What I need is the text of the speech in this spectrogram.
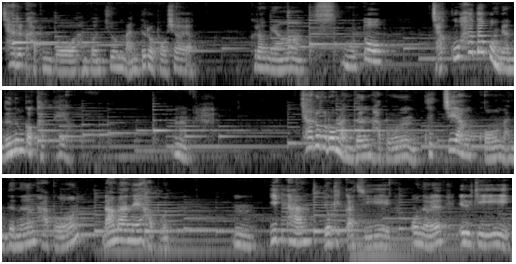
차르 가분도 한번 좀 만들어 보셔요. 그러면 음, 또 자꾸 하다 보면 느는 것 같아요. 음, 찰흙으로 만든 화분, 굽지 않고 만드는 화분, 나만의 화분. 음, 2탄 여기까지 오늘 일기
